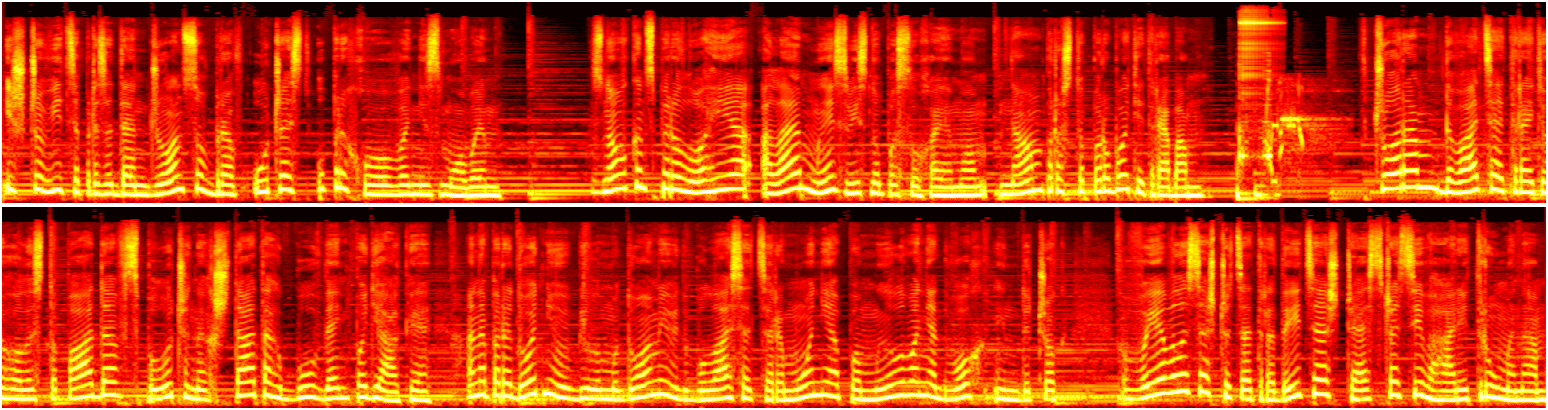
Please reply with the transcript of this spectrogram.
і що віце-президент Джонсов брав участь у приховуванні змови. Знову конспірологія, але ми, звісно, послухаємо. Нам просто по роботі треба. Вчора, 23 листопада, в Сполучених Штатах був День подяки. А напередодні у Білому домі відбулася церемонія помилування двох індичок. Виявилося, що це традиція ще з часів Гаррі Трумена.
